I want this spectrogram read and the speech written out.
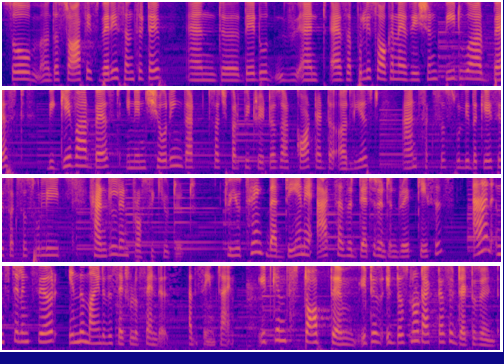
So uh, the staff is very sensitive and uh, they do and as a police organization we do our best we give our best in ensuring that such perpetrators are caught at the earliest and successfully the case is successfully handled and prosecuted. Do you think that dna acts as a deterrent in rape cases and instilling fear in the mind of the sexual offenders at the same time it can stop them. It is it does not act as a deterrent.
